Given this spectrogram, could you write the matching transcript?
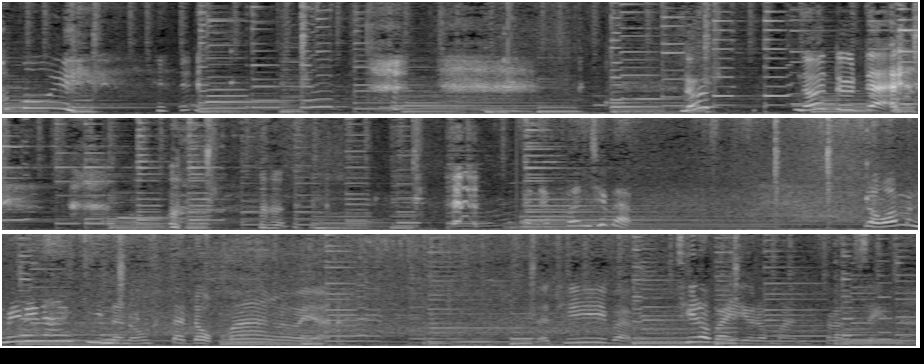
ขโมย don't don't do that เป็นแอปเปิลที่แบบ เราว่ามันไม่ได้น่ากินอะเนาะแต่ดกมากเลยอะแต่ที่แบบที่เราไปเยอรมันฝรั่งเศสนะ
